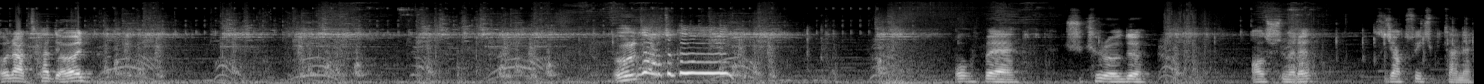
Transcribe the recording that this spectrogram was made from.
Öl artık hadi öl. Öldü artık. Oh be. Şükür öldü. Al şunları. Sıcak su iç bir tane.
